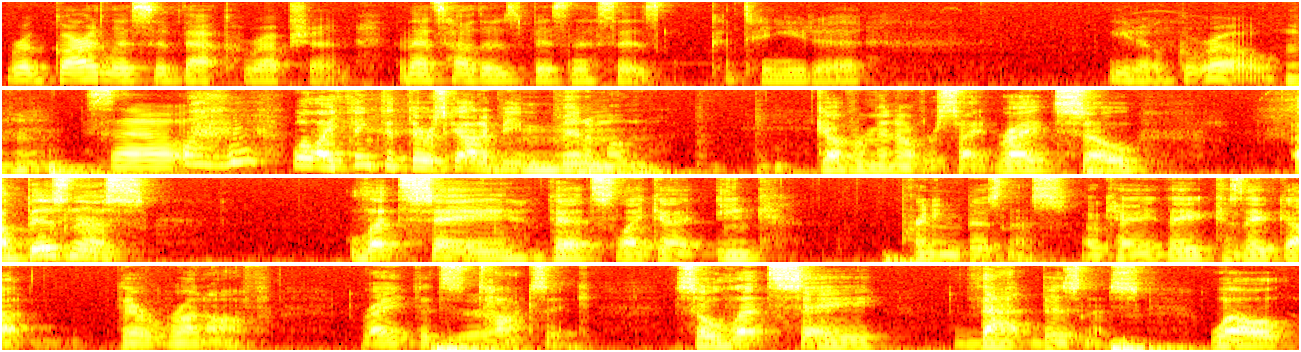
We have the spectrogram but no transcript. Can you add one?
regardless of that corruption. And that's how those businesses continue to, you know, grow. Mm-hmm. So, Well, I think that there's got to be minimum government oversight, right? So, a business, let's say that's like a ink printing business, okay? They because they've got their runoff, right? That's Yeah. toxic. So let's say that business. Well,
